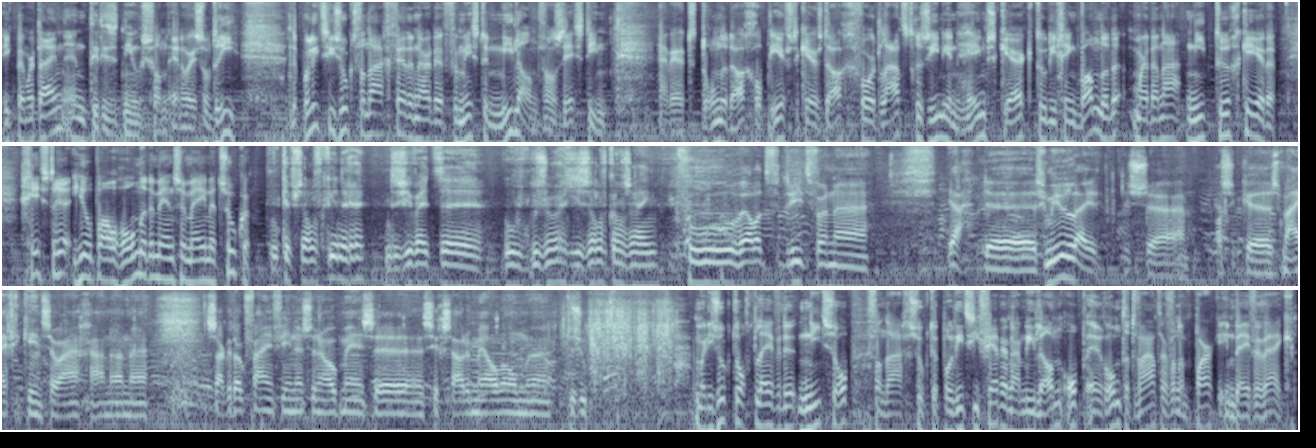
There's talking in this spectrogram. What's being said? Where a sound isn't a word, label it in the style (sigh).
ik ben Martijn en dit is het nieuws van NOS op 3. De politie zoekt vandaag verder naar de vermiste Milan van 16. Hij werd donderdag op eerste kerstdag voor het laatst gezien in Heemskerk... toen hij ging wandelen, maar daarna niet terugkeerde. Gisteren hielpen al honderden mensen mee met zoeken. Ik heb zelf kinderen, dus je weet uh, hoe bezorgd je zelf kan zijn. Ik voel wel het verdriet van uh, ja, de familieleden. Dus... Uh, als ik uh, mijn eigen kind zou aangaan, dan uh, zou ik het ook fijn vinden als er een hoop mensen uh, zich zouden melden om te zoeken. Maar die zoektocht leverde niets op. Vandaag zoekt de politie verder naar Milan op en rond het water van een park in Beverwijk.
